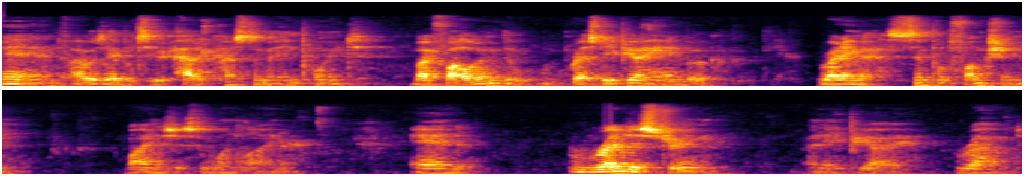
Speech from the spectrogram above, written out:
and I was able to add a custom endpoint by following the REST API handbook, writing a simple function, mine is just a one-liner, and registering an API route.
